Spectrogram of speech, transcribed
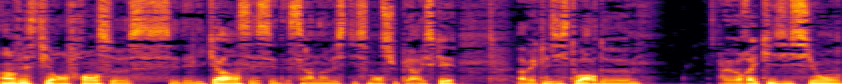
investir en France, euh, c'est délicat. Hein, c'est un investissement super risqué. Avec les histoires de euh, réquisition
